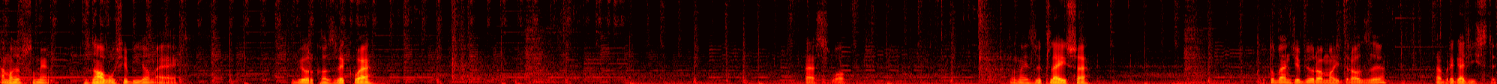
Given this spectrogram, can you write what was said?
A może w sumie znowu się biją, ech. Biurko zwykłe. Krzesło. To najzwyklejsze. To tu będzie biuro, moi drodzy, dla brygadzisty.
